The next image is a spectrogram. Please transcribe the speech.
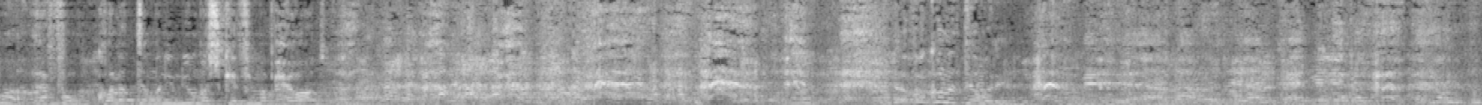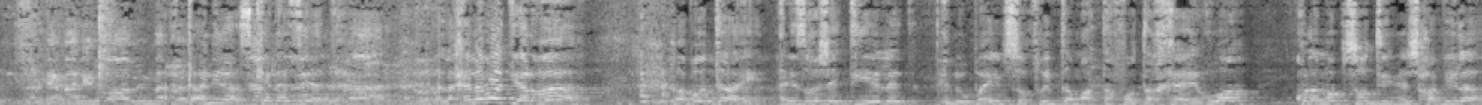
מה, איפה? כל התימנים נהיו משקיפים בבחירות? איפה כל התימנים? אתה נראה אשכנזי אתה. לכן אמרתי הלוואה. רבותיי, אני זוכר שהייתי ילד, היינו באים, סופרים את המעטפות אחרי האירוע, כולם מבסוטים, יש חבילה.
